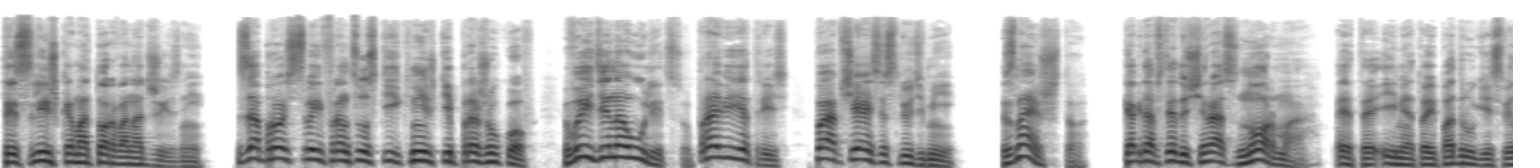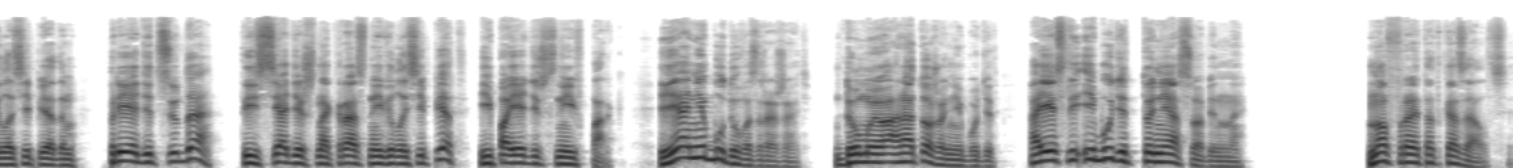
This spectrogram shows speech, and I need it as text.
Ты слишком оторван от жизни. Забрось свои французские книжки про жуков. Выйди на улицу, проветрись, пообщайся с людьми. Знаешь что? Когда в следующий раз Норма, это имя той подруги с велосипедом, приедет сюда, ты сядешь на красный велосипед и поедешь с ней в парк. Я не буду возражать. Думаю, она тоже не будет. А если и будет, то не особенно. Но Фред отказался.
